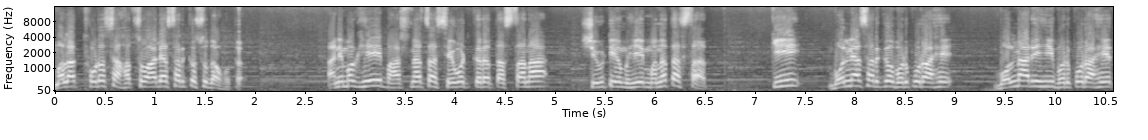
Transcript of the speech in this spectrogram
मला थोडंसं हसू आल्यासारखं सुद्धा होतं. आणि मग हे भाषणाचा शेवट करत असताना शेवटी हे म्हणत असतात की बोलण्यासारखं भरपूर आहे बोलणारेही भरपूर आहेत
